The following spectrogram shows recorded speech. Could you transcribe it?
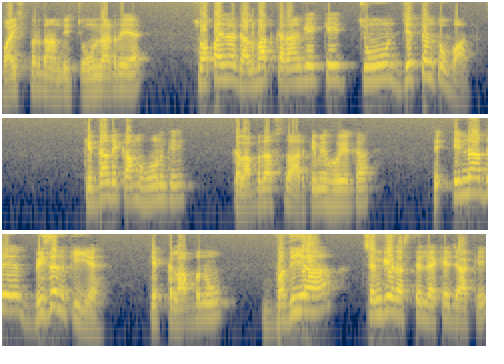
ਵਾਈਸ ਪ੍ਰਧਾਨ ਦੀ ਚੋਣ ਲੜ ਰਹੇ ਹੈ। ਸੋ ਆਪਾਂ ਇਹਨਾਂ ਨਾਲ ਗੱਲਬਾਤ ਕਰਾਂਗੇ ਕਿ ਚੋਣ ਜਿੱਤਣ ਤੋਂ ਬਾਅਦ ਕਿੱਦਾਂ ਦੇ ਕੰਮ ਹੋਣਗੇ, ਕਲੱਬ ਦਾ ਸੁਧਾਰ ਕਿਵੇਂ ਹੋਏਗਾ ਤੇ ਇਹਨਾਂ ਦੇ ਵਿਜ਼ਨ ਕੀ ਹੈ ਕਿ ਕਲੱਬ ਨੂੰ ਵਧੀਆ, ਚੰਗੇ ਰਸਤੇ ਲੈ ਕੇ ਜਾ ਕੇ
